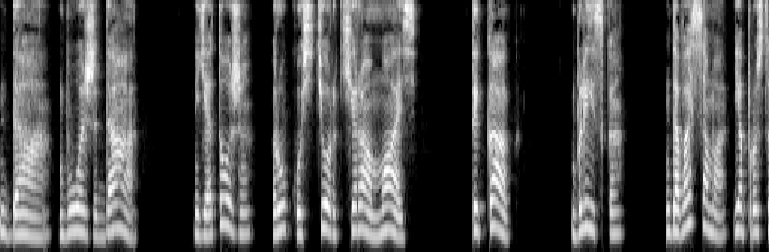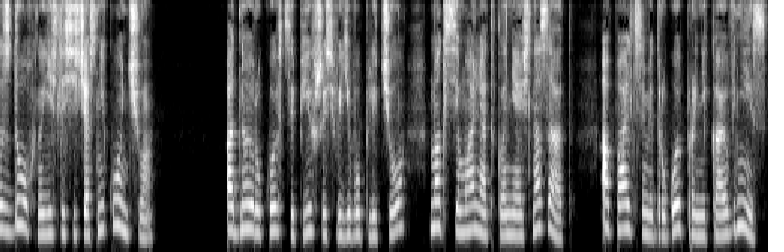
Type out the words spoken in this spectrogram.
«Да, боже, да!» «Я тоже. Руку стер, к херам, мазь!» «Ты как?» «Близко. Давай сама, я просто сдохну, если сейчас не кончу». Одной рукой вцепившись в его плечо, максимально отклоняюсь назад, а пальцами другой проникаю вниз,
